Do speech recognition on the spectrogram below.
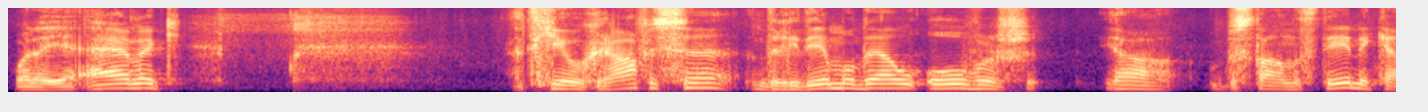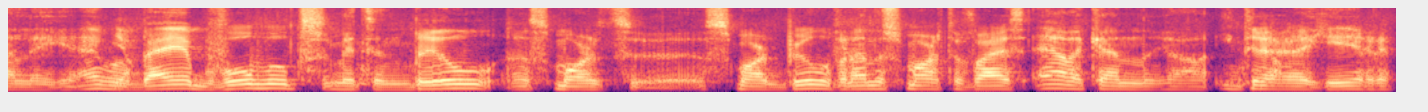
waar je eigenlijk het geografische 3D-model over ja, bestaande steden kan leggen. Hè, waarbij je bijvoorbeeld met een bril, een smart, eh, smart bril of een ander smart device, eigenlijk kan ja, interageren.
